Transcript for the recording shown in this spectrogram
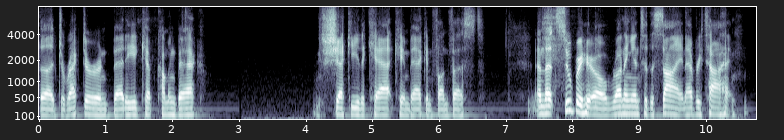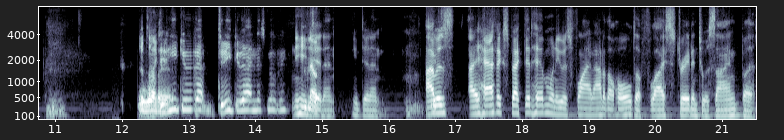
the director and Betty kept coming back. Shecky the cat came back in Funfest. And that superhero running into the sign every time. What Did he do that? Did he do that in this movie? He No. didn't. He didn't. I was I half expected him when he was flying out of the hole to fly straight into a sign, but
